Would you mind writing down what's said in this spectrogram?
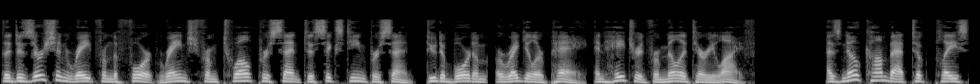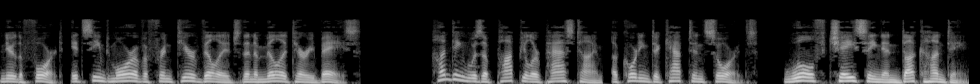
The desertion rate from the fort ranged from 12% to 16%, due to boredom, irregular pay, and hatred for military life. As no combat took place near the fort, it seemed more of a frontier village than a military base. Hunting was a popular pastime, according to Captain Swords. Wolf chasing and duck hunting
